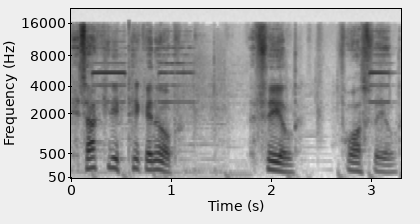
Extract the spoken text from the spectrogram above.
it's actually picking up a field, force field.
